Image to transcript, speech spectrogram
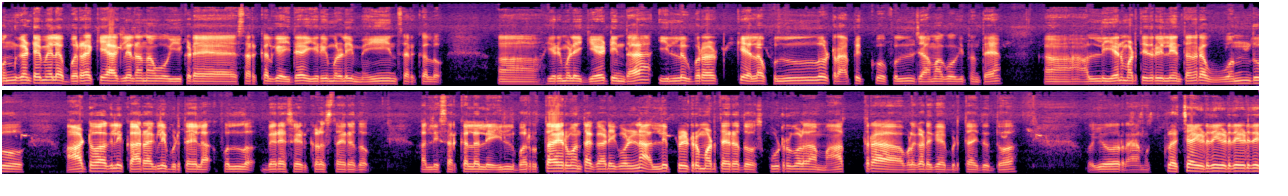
ಒಂದು ಗಂಟೆ ಮೇಲೆ ಬರೋಕ್ಕೆ ಆಗಲಿಲ್ಲ ನಾವು ಈ ಕಡೆ ಸರ್ಕಲ್ಗೆ ಇದೆ ಹಿರಿಮರಳಿ ಮೇಯ್ನ್ ಸರ್ಕಲ್ಲು ಹಿರಿಮಳಿ ಗೇಟಿಂದ ಇಲ್ಲಿಗೆ ಬರೋಕ್ಕೆ ಎಲ್ಲ ಫುಲ್ಲು ಟ್ರಾಫಿಕ್ಕು ಫುಲ್ ಜಾಮಾಗಿ ಹೋಗಿತ್ತಂತೆ. ಅಲ್ಲಿ ಏನು ಮಾಡ್ತಿದ್ರು ಇಲ್ಲಿ ಅಂತಂದರೆ ಒಂದು ಆಟೋ ಆಗಲಿ ಕಾರ್ ಆಗಲಿ ಬಿಡ್ತಾಯಿಲ್ಲ ಫುಲ್ ಬೇರೆ ಸೈಡ್ ಕಳಿಸ್ತಾ ಇರೋದು. ಅಲ್ಲಿ ಸರ್ಕಲಲ್ಲಿ ಇಲ್ಲಿ ಬರ್ತಾ ಇರುವಂಥ ಗಾಡಿಗಳನ್ನ ಅಲ್ಲಿ ಫಿಲ್ಟ್ರ್ ಮಾಡ್ತಾ ಇರೋದು. ಸ್ಕೂಟ್ರ್ಗಳು ಮಾತ್ರ ಒಳಗಡೆಗೆ ಬಿಡ್ತಾ ಇದ್ದದ್ದು. ಅಯ್ಯೋ ರಾಮ ಕ್ಲಚ್ಚ ಹಿಡ್ದು ಹಿಡ್ದು ಹಿಡ್ದು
